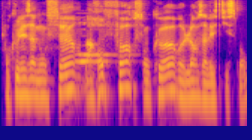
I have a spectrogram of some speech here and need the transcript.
pour que les annonceurs bah, renforcent encore leurs investissements?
